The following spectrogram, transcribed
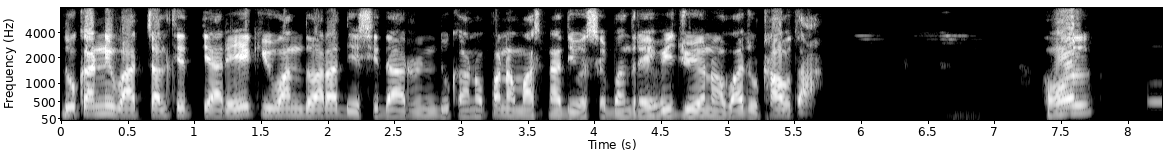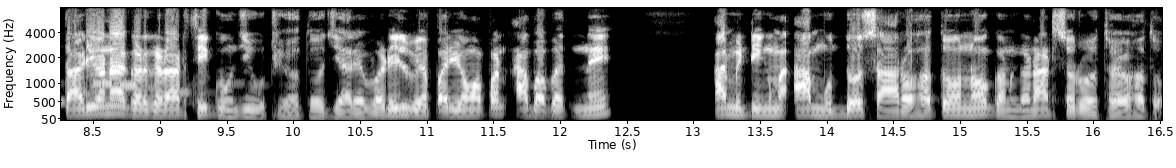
દુકાનની વાત ચાલતી ત્યારે એક યુવાન દ્વારા દેશી દારૂની દુકાનો પણ અમાસના દિવસે બંધ રહેવી જોઈએનો અવાજ ઉઠાવતા હોલ તાળીઓના ગડગડાટથી ગુંજી ઉઠ્યો હતો. જ્યારે વડીલ વેપારીઓમાં પણ આ બાબતને આ મિટિંગમાં આ મુદ્દો સારો હતો નો ગણગણાટ શરૂ થયો હતો.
